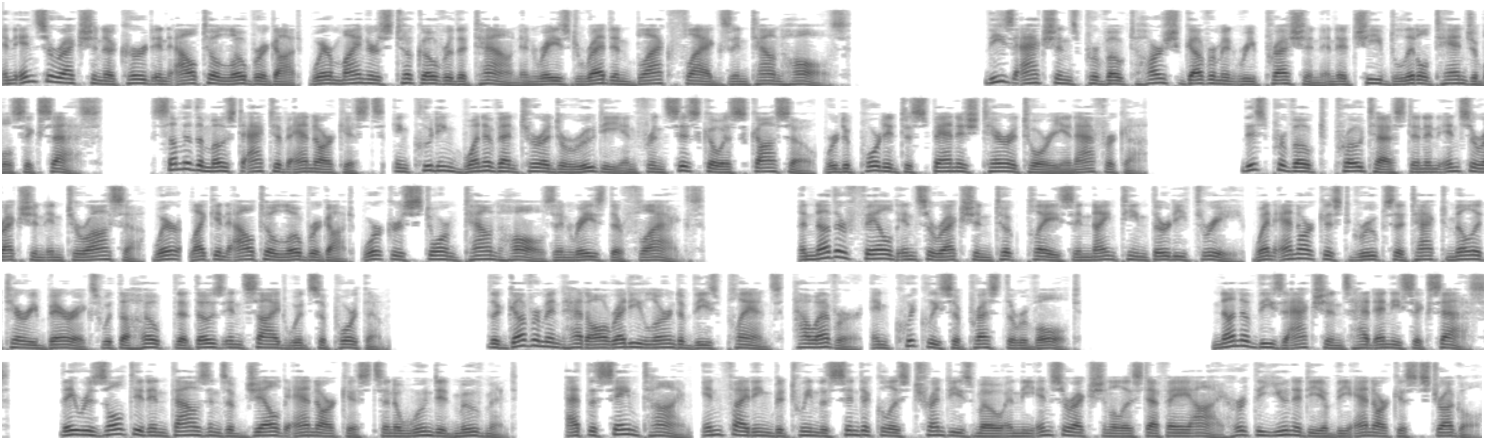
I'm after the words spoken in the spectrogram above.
An insurrection occurred in Alto Llobregat, where miners took over the town and raised red and black flags in town halls. These actions provoked harsh government repression and achieved little tangible success. Some of the most active anarchists, including Buenaventura Durruti and Francisco Ascaso, were deported to Spanish territory in Africa. This provoked protest and an insurrection in Terrassa, where, like in Alto Llobregat, workers stormed town halls and raised their flags. Another failed insurrection took place in 1933, when anarchist groups attacked military barracks with the hope that those inside would support them. The government had already learned of these plans, however, and quickly suppressed the revolt. None of these actions had any success. They resulted in thousands of jailed anarchists and a wounded movement. At the same time, infighting between the syndicalist Treintismo and the insurrectionalist FAI hurt the unity of the anarchist struggle.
